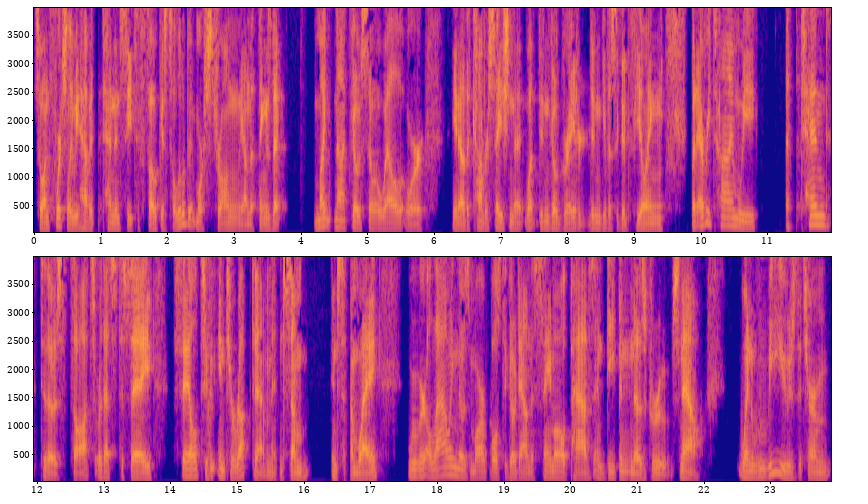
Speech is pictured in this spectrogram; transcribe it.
So unfortunately, we have a tendency to focus a little bit more strongly on the things that might not go so well or you know the conversation that what didn't go great or didn't give us a good feeling. But every time we attend to those thoughts, or that's to say, fail to interrupt them in some in some way, we're allowing those marbles to go down the same old paths and deepen those grooves. Now, when we use the term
